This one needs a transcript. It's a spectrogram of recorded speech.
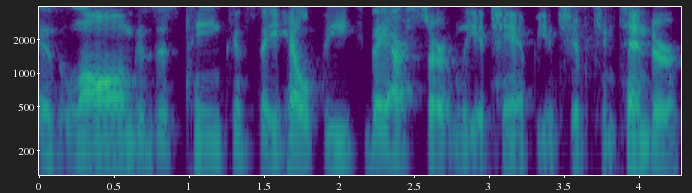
As long as this team can stay healthy, they are certainly a championship contender.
